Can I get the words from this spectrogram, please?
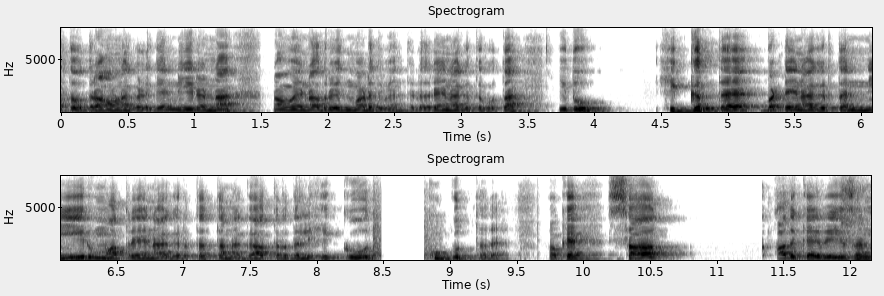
ಅಥವಾ ದ್ರಾವಣಗಳಿಗೆ ನೀರನ್ನು ನಾವು ಏನಾದರೂ ಇದು ಮಾಡಿದ್ವಿ ಅಂತ ಹೇಳಿದ್ರೆ ಏನಾಗುತ್ತೆ ಗೊತ್ತಾ? ಇದು ಹಿಗ್ಗುತ್ತೆ ಬಟ್ ಏನಾಗಿರುತ್ತೆ ನೀರು ಮಾತ್ರ ಏನಾಗಿರುತ್ತೆ ತನ್ನ ಗಾತ್ರದಲ್ಲಿ ಹಿಗ್ಗುವುದು ಕುಗ್ಗುತ್ತದೆ. ಓಕೆ ಸಾ ಅದಕ್ಕೆ ರೀಸನ್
